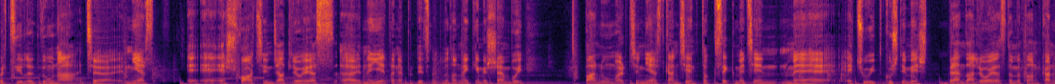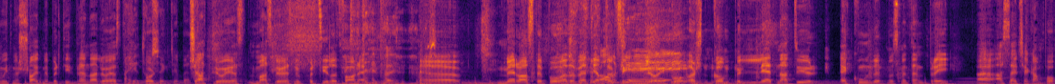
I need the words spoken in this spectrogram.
përcillet dhuna që njerëzit e e, e shfaqin gjatë lojës në jetën e përditshme. Domethënë ne kemi shembuj pa numër që njerëz kanë qenë toksik me qenë me e qujt kushtimisht brenda lojës, domethënë kanë mujt me shajt me bërtit brenda lojës, por gjatë lojës, mas lojës nuk përcillet fare. Ëh, me raste po edhe vet jam toksik okay. në lojë, po është komplet natyrë e kundërt domethënë prej asaj që jam po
